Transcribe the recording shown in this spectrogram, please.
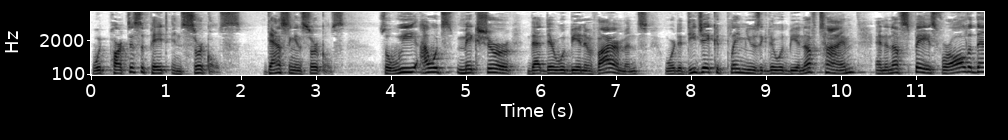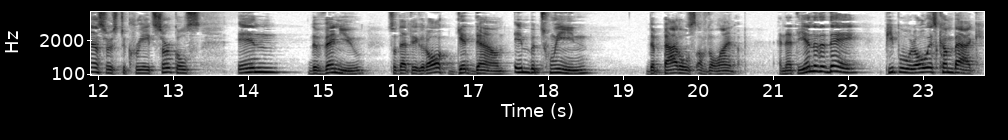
would participate in circles, dancing in circles. So we, I would make sure that there would be an environment where the DJ could play music. There would be enough time and enough space for all the dancers to create circles in the venue so that they could all get down in between the battles of the lineup. And at the end of the day, people would always come back.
